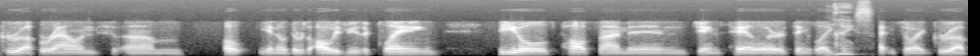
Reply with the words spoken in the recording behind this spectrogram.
grew up around um, oh you know there was always music playing. Beatles, Paul Simon, James Taylor, things like Nice. that. And so I grew up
